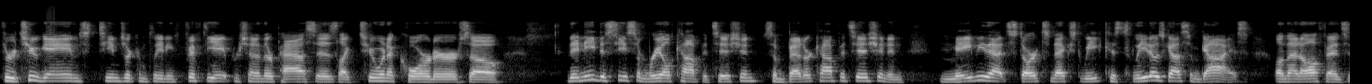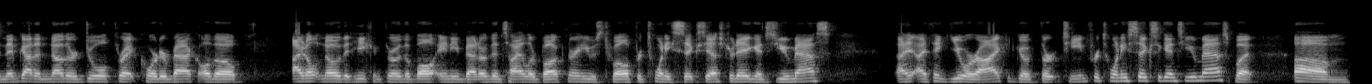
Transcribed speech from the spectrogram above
through two games, teams are completing 58% of their passes, like two and a quarter. So they need to see some real competition, some better competition, and maybe that starts next week because Toledo's got some guys on that offense, and they've got another dual threat quarterback. Although I don't know that he can throw the ball any better than Tyler Buchner. He was 12 for 26 yesterday against UMass. I, I think you or I could go 13 for 26 against UMass, but um,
